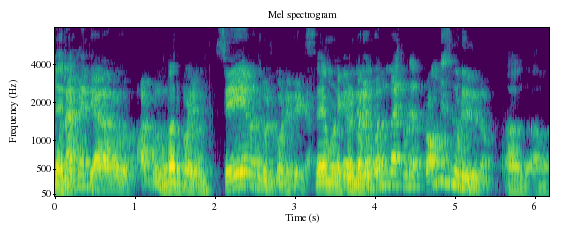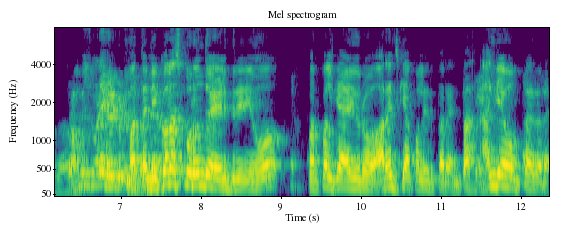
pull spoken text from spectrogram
ಡೆಲ್ಲಿ. ನಾಲ್ಕನೇದು ಯಾರು ಆಗ್ಬೋದು? ಸೇಮ್ ಅದು ಉಳ್ಕೊಂಡಿದೆ ಈಗ. ಸೇಮ್ ಉಳ್ಕೊಂಡಿದ್ದೀವಿ ಒಂದ್ ಮ್ಯಾಚ್ ನೋಡಿ ಪ್ರಾಮಿಸ್ ನೋಡಿದ್ವಿ ನಾವು. ಹೌದು ಹೌದು. ಪ್ರಾಮಿಸ್ ನೋಡೇ ಹೇಳ್ಬಿಟ್ಟು ಮತ್ತೆ ನಿಕೋಲಸ್ ಪುರಂದು ಹೇಳಿದ್ರಿ ನೀವು ಪರ್ಪಲ್ ಕ್ಯಾ ಇವರು ಆರೆಂಜ್ ಕ್ಯಾಪ್ ಅಲ್ಲಿ ಇರ್ತಾರೆ ಅಂತ ಹಂಗೆ ಹೋಗ್ತಾ ಇದಾರೆ.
